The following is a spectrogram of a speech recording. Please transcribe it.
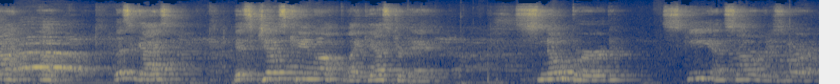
Sean, uh, listen, guys. This just came up like yesterday. Snowbird Ski and Summer Resort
